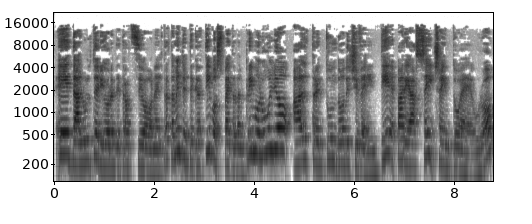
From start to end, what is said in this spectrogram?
e dall'ulteriore detrazione. Il trattamento integrativo spetta dal primo luglio al 31 12 20 è pari a 600 euro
